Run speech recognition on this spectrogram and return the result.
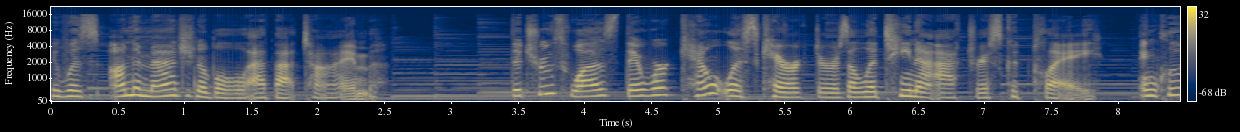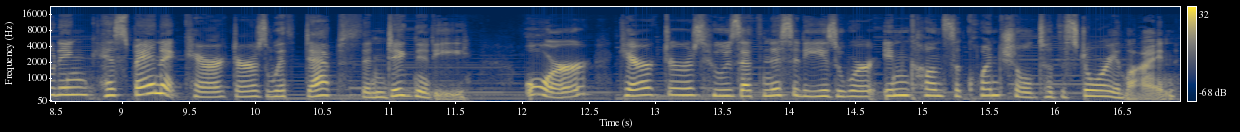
It was unimaginable at that time. The truth was, there were countless characters a Latina actress could play, including Hispanic characters with depth and dignity, or characters whose ethnicities were inconsequential to the storyline.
